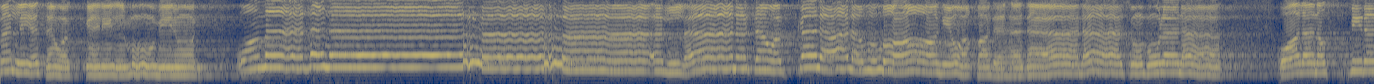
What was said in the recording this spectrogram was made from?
فليتوكل المؤمنون وما لنا ألا نتوكل على الله وقد هدانا سبلنا ولنصبرن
